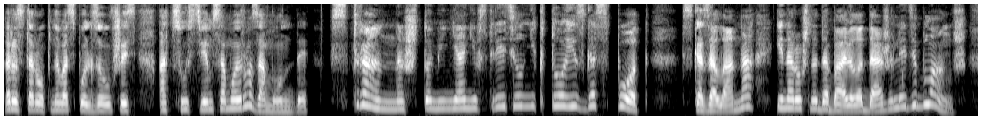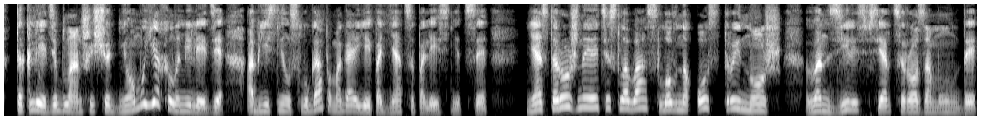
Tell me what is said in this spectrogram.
расторопно воспользовавшись отсутствием самой Розамунды? «Странно, что меня не встретил никто из господ», — сказала она и нарочно добавила даже леди Бланш. «Так леди Бланш еще днем уехала, миледи», — объяснил слуга, помогая ей подняться по лестнице. Неосторожные эти слова, словно острый нож, вонзились в сердце Розамунды.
